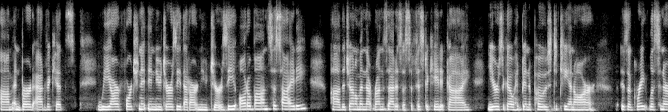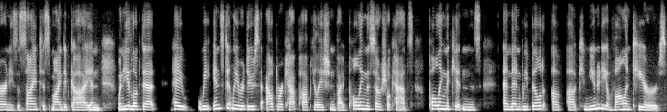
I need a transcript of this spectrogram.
um, and bird advocates. We are fortunate in new jersey that our new jersey Audubon society uh, the gentleman that runs that is a sophisticated guy years ago had been opposed to tnr is a great listener and he's a scientist minded guy. And when he looked at hey we instantly reduce the outdoor cat population by pulling the social cats, pulling the kittens, and then we build a, a, community of volunteers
